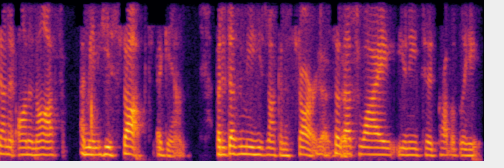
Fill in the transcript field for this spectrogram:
done it on and off, I mean, he's stopped again, but it doesn't mean he's not going to start. Yeah, so that's- that's why you need to probably,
